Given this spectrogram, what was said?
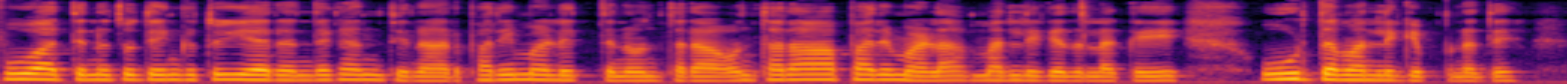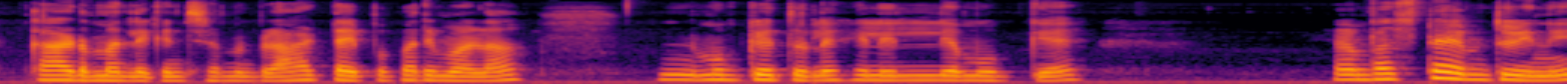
ಪೂ ಆತಿನ ತೂತೆ ಎಂಕ್ ತುಯ್ಯರೆಂದೆ ಕಂತಿನಾರ್. ಪರಿಮಳ ಇತ್ತಿನ ಒಂಥರ ಒಂಥರ ಪರಿಮಳ ಮಲ್ಲಿಗೆದಲಕ ಕೈ, ಊರ್ದ ಮಲ್ಲಿಗೆ ಇಪ್ಪುನದೆ ಕಾಡು ಮಲ್ಲಿಗೆ ಆ ಟೈಪ್ ಪರಿಮಳ. ಮುಗ್ಗೆ ತುಲೆ ಎಲೆಲ್ಯ ಮುಗ್ಗೆ. ಫಸ್ಟ್ ಟೈಮ್ ತೂಯಿನಿ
